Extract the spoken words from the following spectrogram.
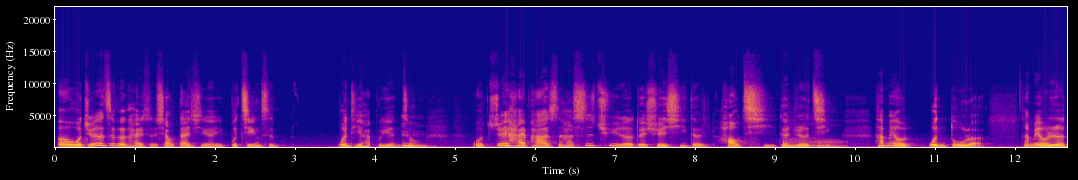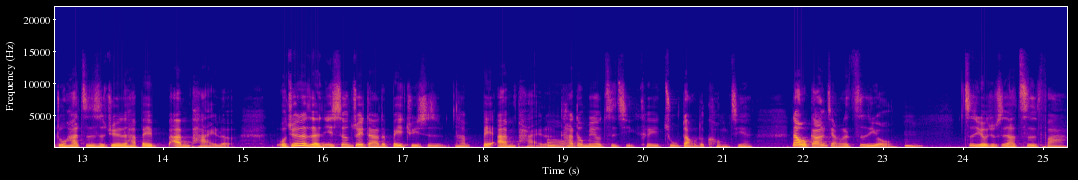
呃，我觉得这个还是小担心而已，不精是问题还不严重。嗯我最害怕的是他失去了对学习的好奇跟热情，哦他没有温度了，他没有热度，他只是觉得他被安排了。我觉得人一生最大的悲剧是他被安排了，哦他都没有自己可以主导的空间。那我刚刚讲了自由，嗯，自由就是要自发。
